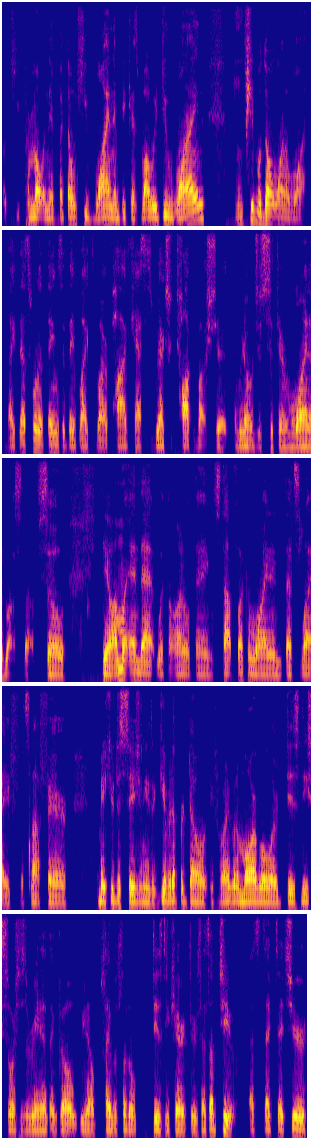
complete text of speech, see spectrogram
or keep promoting it, but don't keep whining because while we do whine, people don't want to whine. Like that's one of the things that they've liked about our podcast is we actually talk about shit and we don't just sit there and whine about stuff. So, you know, I'm gonna end that with the Ahnald thing. Stop fucking whining. That's life. It's not fair make your decision either give it up or don't if you want to go to marvel or disney Sorcerer's Arena then go you know play with little disney characters that's up to you that's that's, that's your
